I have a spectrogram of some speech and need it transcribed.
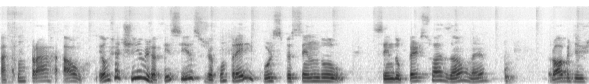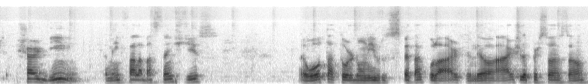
a comprar algo. Eu já tive, já fiz isso, já comprei curso sendo, sendo persuasão, né? Robert Chardini, também fala bastante disso. É outro ator de um livro espetacular, entendeu? A arte da persuasão.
